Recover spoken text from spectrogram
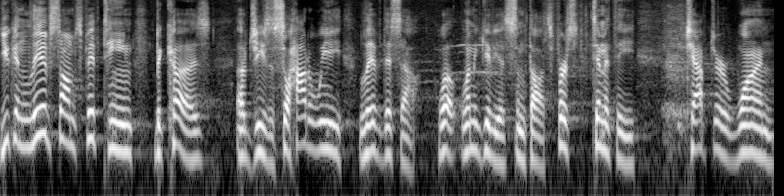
You can live Psalms 15 because of Jesus. So, how do we live this out? Well, let me give you some thoughts. First Timothy chapter 1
